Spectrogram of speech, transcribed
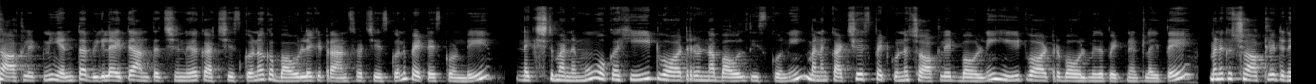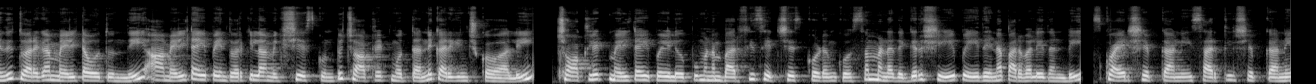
చాక్లెట్ని ఎంత వీలైతే అంత చిన్నగా కట్ చేసుకొని ఒక బౌల్లోకి ట్రాన్స్ఫర్ చేసుకొని పెట్టేసుకోండి. నెక్స్ట్ మనము ఒక హీట్ వాటర్ ఉన్న బౌల్ తీసుకొని మనం కట్ చేసి పెట్టుకున్న చాక్లెట్ బౌల్ని హీట్ వాటర్ బౌల్ మీద పెట్టినట్లయితే మనకు చాక్లెట్ అనేది త్వరగా మెల్ట్ అవుతుంది. ఆ మెల్ట్ అయిపోయేంత వరకు ఇలా మిక్స్ చేసుకుంటూ చాక్లెట్ మొత్తాన్ని కరిగించుకోవాలి. చాక్లెట్ మెల్ట్ అయిపోయే లోపు మనం బర్ఫీ సెట్ చేసుకోవడం కోసం మన దగ్గర షేప్ ఏదైనా పర్వాలేదండి. స్క్వైర్ షేప్ కానీ సర్కిల్ షేప్ కానీ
